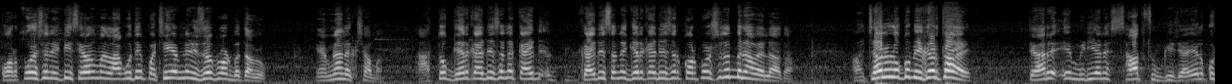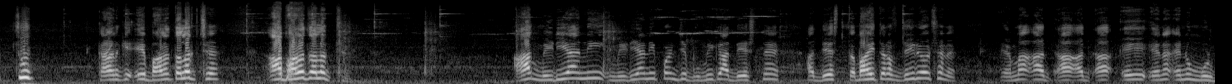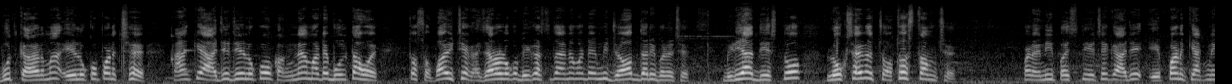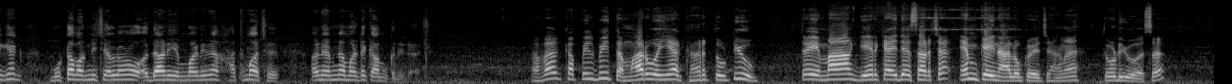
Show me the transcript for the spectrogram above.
કોર્પોરેશન એટી સેવનમાં લાગુ થઈ પછી એમને રિઝર્વ પ્લોટ બતાવ્યો, એમના નકશામાં. આ તો ગેરકાયદેસર કાયદેસર અને ગેરકાયદેસર કોર્પોરેશન જ બનાવેલા હતા. હજારો લોકો બેઘર થાય, ત્યારે એ મીડિયાને સાફ સૂંઘી જાય. એ લોકો ચૂપ, કારણ કે એ ભારત અલગ છે. આ ભારત અલગ છે. આ મીડિયાની મીડિયાની પણ જે ભૂમિકા દેશને, આ દેશ તબાહી તરફ જઈ રહ્યો છે ને એમાં આ એ એના એનું મૂળભૂત કારણમાં એ લોકો પણ છે. કારણ કે આજે જે લોકો કંગના માટે બોલતા હોય, તો સ્વાભાવિક છે કે હજારો લોકો બેઘર થતા એના માટે એમની જવાબદારી બને છે. મીડિયા દેશનો લોકશાહીનો ચોથો સ્તંભ છે. પણ એની પરિસ્થિતિ એ છે કે આજે એ પણ ક્યાંક ને ક્યાંક મોટાભાગની ચેનલો અદાણી, અંબાણીના હાથમાં છે અને એમના માટે કામ કરી રહ્યા છે. હવે કપિલભાઈ તમારું અહીંયા ઘર તૂટ્યું, તો એમાં ગેરકાયદેસર છે. એમ કહીને આ લોકોએ જાણે તોડ્યું હશે.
